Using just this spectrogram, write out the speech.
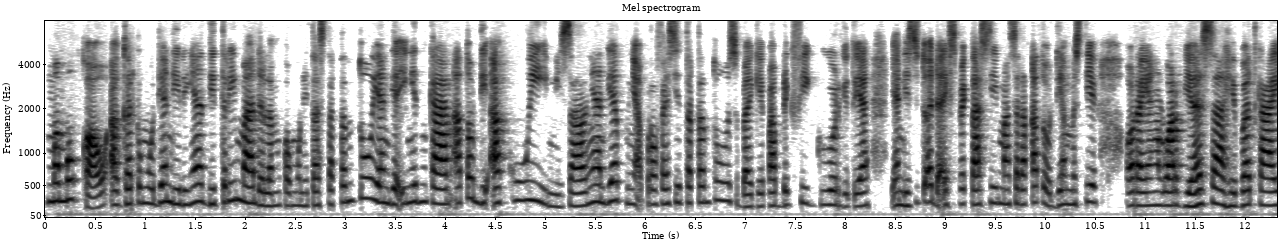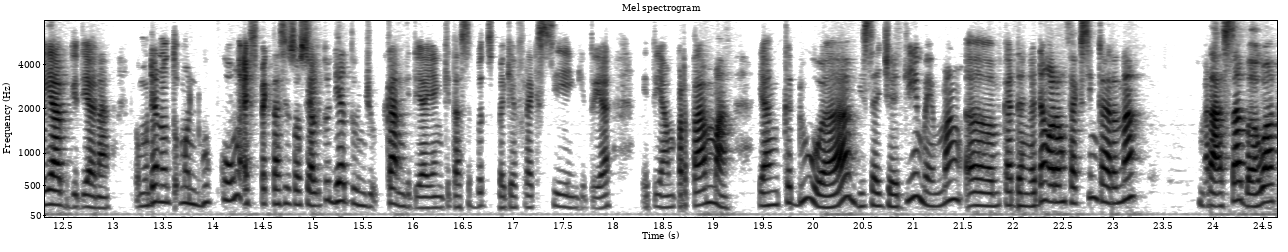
memukau agar kemudian dirinya diterima dalam komunitas tertentu yang dia inginkan atau diakui. Misalnya dia punya profesi tertentu sebagai public figure gitu ya yang di situ ada ekspektasi masyarakat oh dia mesti orang yang luar biasa hebat kaya begitu ya. Nah kemudian untuk mendukung ekspektasi sosial itu dia tunjukkan gitu ya yang kita sebut sebagai flexing gitu ya. Itu yang pertama. Yang kedua bisa jadi memang eh, kadang-kadang eh, orang flexing karena merasa bahwa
